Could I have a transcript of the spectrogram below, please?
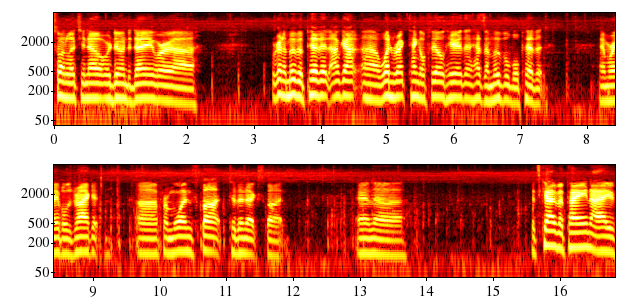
Just want to let you know what we're doing today. We're uh, we're gonna move a pivot. I've got uh, one rectangle field here that has a movable pivot, and we're able to drag it uh, from one spot to the next spot. And uh, it's kind of a pain. I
